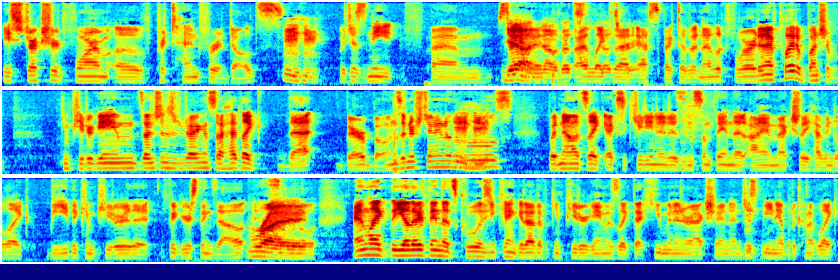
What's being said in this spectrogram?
a structured form of pretend for adults Mm-hmm. which is neat um so Yeah, anyway, no, that's- i like that great. aspect of it and i look forward and i've played a bunch of computer games dungeons and dragons so i had like that bare bones understanding of the Mhm. rules but now it's like executing it in something that I am actually having to like be the computer that figures things out. And Right. little- and like the other thing that's cool is you can't get out of a computer game is like that human interaction and just Mhm. being able to kind of like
